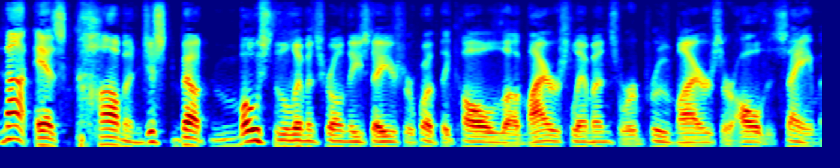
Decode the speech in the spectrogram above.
not as common. Just about most of the lemons grown these days are what they call uh, Myers lemons or improved Myers. They're all the same.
